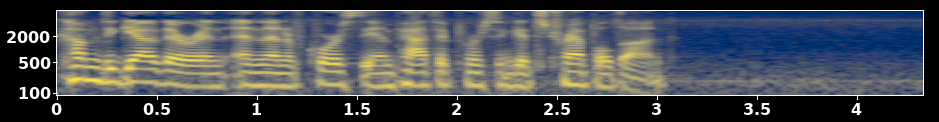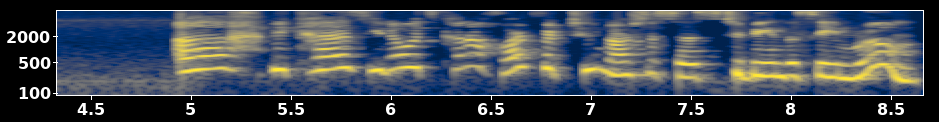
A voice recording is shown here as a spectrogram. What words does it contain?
come together, and, and then of course the empathic person gets trampled on? Uh, because you know it's kind of hard for two narcissists to be in the same room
